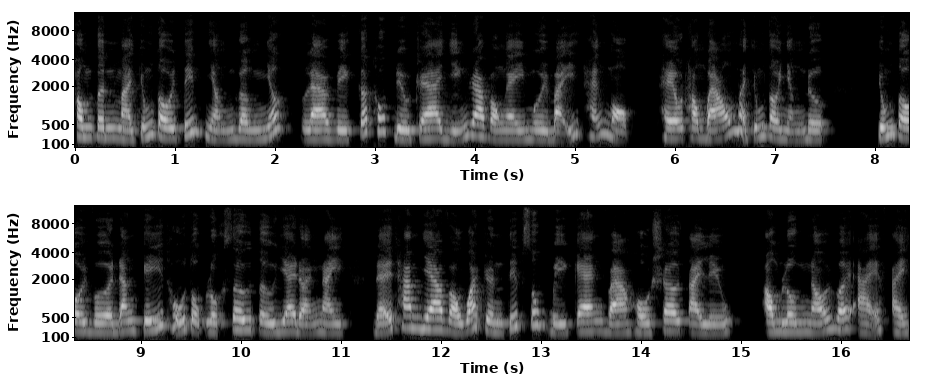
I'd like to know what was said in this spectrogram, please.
Thông tin mà chúng tôi tiếp nhận gần nhất là việc kết thúc điều tra diễn ra vào ngày 17 tháng 1. Theo thông báo mà chúng tôi nhận được, chúng tôi vừa đăng ký thủ tục luật sư từ giai đoạn này để tham gia vào quá trình tiếp xúc bị can và hồ sơ tài liệu, ông Luân nói với AFA.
